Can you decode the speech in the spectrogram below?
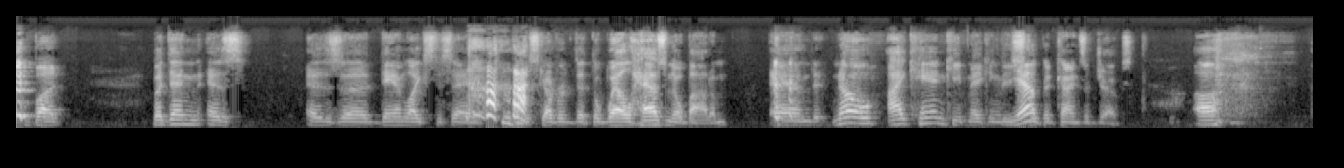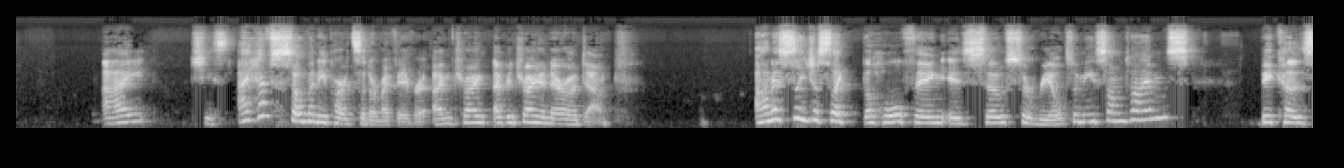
but but then as as uh, Dan likes to say, I discovered that the well has no bottom, and no, I can keep making these Yep. stupid kinds of jokes. Uh, I jeez, I have so many parts that are my favorite. I'm trying I've been trying to narrow it down. Honestly, just like the whole thing is so surreal to me sometimes because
